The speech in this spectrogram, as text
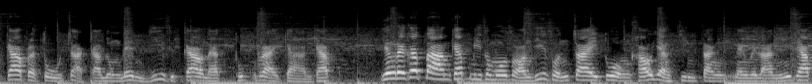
19 ประตูจากการลงเล่น 29 นัดทุกรายการครับ อย่างไรก็ตามครับมีสโมสรที่สนใจตัวของเขาอย่างจริงจังในเวลานี้ครับ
